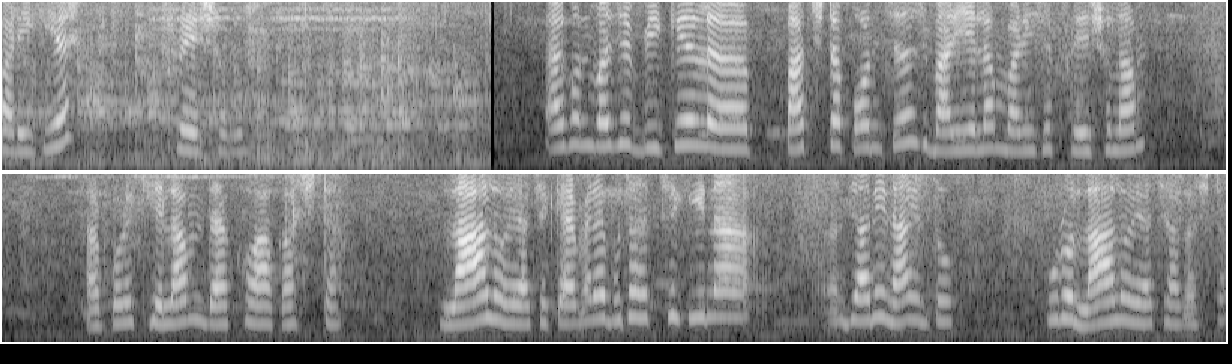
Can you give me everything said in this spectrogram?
বাড়ি গিয়ে ফ্রেশ হব। এখন বাজে বিকেল পাঁচটা পঞ্চাশ, বাড়ি এলাম, বাড়ি এসে ফ্রেশ হলাম। তারপরে খেলাম, দেখো আকাশটা। লাল হয়ে আছে। ক্যামেরায় বোঝা যাচ্ছে কি না জানি না, কিন্তু পুরো লাল হয়ে আছে আকাশটা।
